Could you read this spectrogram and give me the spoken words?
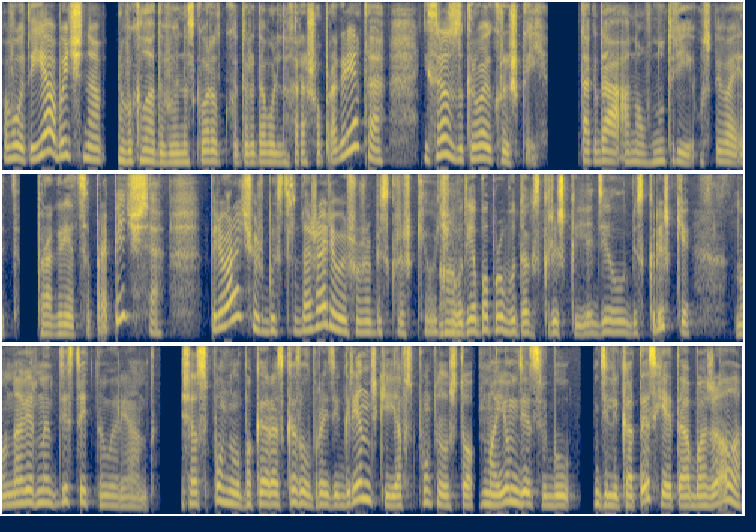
Вот, и я обычно выкладываю на сковородку, которая довольно хорошо прогрета, и сразу закрываю крышкой. Тогда оно внутри успевает прогреться, пропечься, переворачиваешь быстро, дожариваешь уже без крышки. Очень. А вот я попробую так с крышкой. Я делала без крышки, но, наверное, это действительно вариант. Сейчас вспомнила, пока я рассказывала про эти греночки, я вспомнила, что в моем детстве был деликатес, я это обожала.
